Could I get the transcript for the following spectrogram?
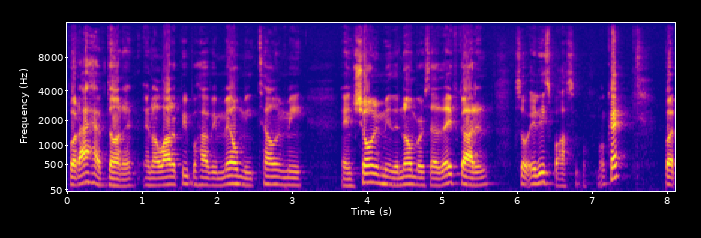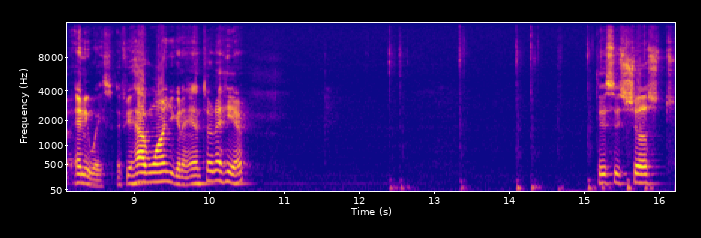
but I have done it and a lot of people have emailed me telling me and showing me the numbers that they've gotten so it is possible okay? But anyways if you have one you're gonna enter it here. This is just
